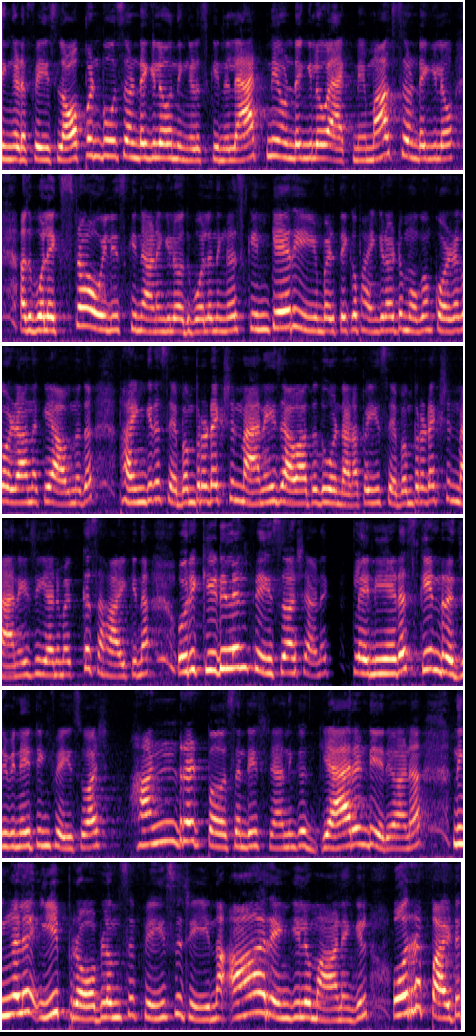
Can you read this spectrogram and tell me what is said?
നിങ്ങളുടെ ഫേസിൽ ഓപ്പൺ പോസ് ഉണ്ടെങ്കിലോ നിങ്ങളുടെ സ്കിന്നിൽ ആക്നെ ഉണ്ടെങ്കിലോ ആക്നെ മാർക്സ് ഉണ്ടെങ്കിലോ അതുപോലെ എക്സ്ട്രാ ഓയിലി സ്കിൻ ആണെങ്കിലോ അതുപോലെ നിങ്ങൾ സ്കിൻ കെയർ ചെയ്യുമ്പോഴത്തേക്ക് ഭയങ്കരമായിട്ട് മുഖം കുഴ കുഴാന്നൊക്കെ ആവുന്നത് ഭയങ്കര സെബം പ്രൊഡക്ഷൻ മാനേജ് ആവാത്തത് കൊണ്ടാണ്. അപ്പോൾ സെബം പ്രൊഡക്ഷൻ മാനേജ് ചെയ്യാനും ഒക്കെ സഹായിക്കുന്ന ഒരു കിഡിലൻ ഫേസ് ആണ് ക്ലെനിയയുടെ skin rejuvenating face wash. Hundred percentage ഞാൻ നിങ്ങൾക്ക് ഗ്യാരണ്ടി തരുവാണ്. നിങ്ങൾ ഈ പ്രോബ്ലംസ് ഫേസ് ചെയ്യുന്ന ആരെങ്കിലും ആണെങ്കിൽ ഉറപ്പായിട്ട്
